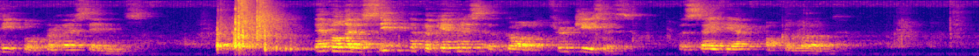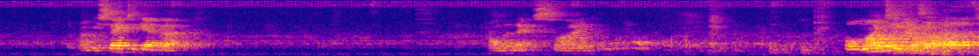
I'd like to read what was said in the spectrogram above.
people from their sins. Therefore, let us seek the forgiveness of God through Jesus, the Saviour of the world. And we say together on the next slide Almighty God,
